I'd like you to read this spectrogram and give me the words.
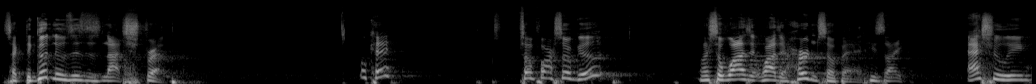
It's like, the good news is it's not strep. Okay. So far, so good. I'm like, so why is it why is it hurting so bad? He's like, actually,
